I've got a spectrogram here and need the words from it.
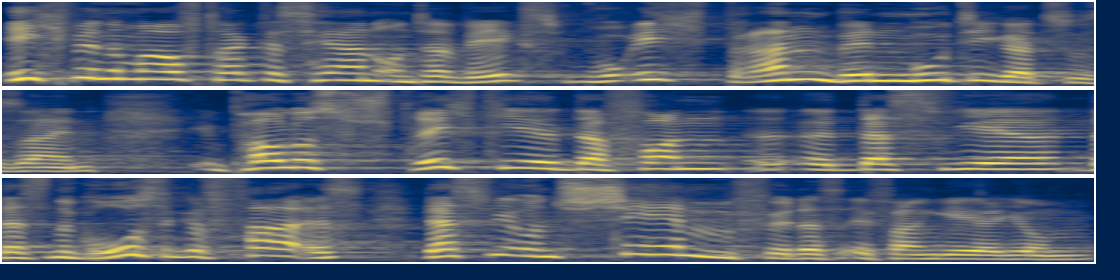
ich bin im Auftrag des Herrn unterwegs, wo ich dran bin, mutiger zu sein. Paulus spricht hier davon, äh, dass, wir, dass eine große Gefahr ist, dass wir uns schämen für das Evangelium.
